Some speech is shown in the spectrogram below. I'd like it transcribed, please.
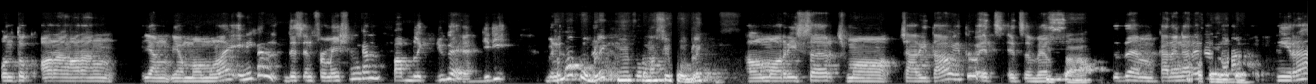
untuk orang-orang yang yang mau mulai ini kan disinformation kan public juga ya. Jadi benar Semua publik? Informasi publik? Kalau mau research mau cari tahu itu it's it's available Bisa. to them. Kadang-kadang kan orang ngira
